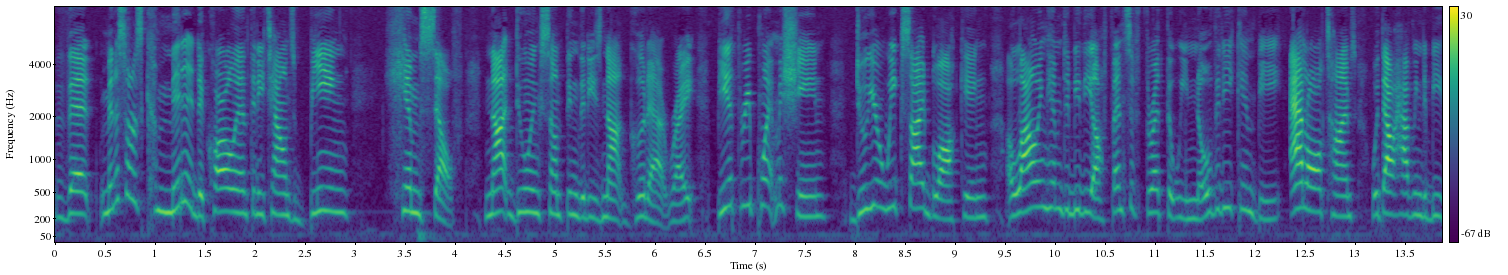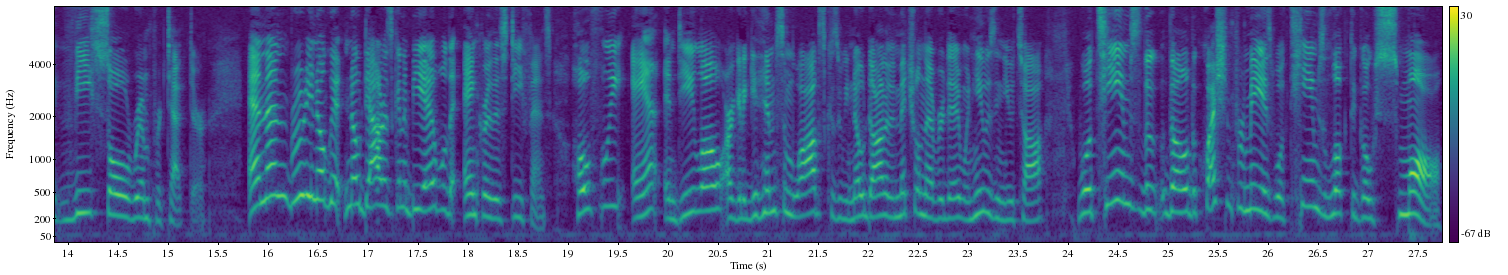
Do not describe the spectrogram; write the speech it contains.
that Minnesota's committed to Karl Anthony Towns being himself, not doing something that he's not good at, right? Be a three point machine, do your weak side blocking, allowing him to be the offensive threat that we know that he can be at all times without having to be the sole rim protector. And then Rudy, no, no doubt, is going to be able to anchor this defense. Hopefully, Ant and D'Lo are going to get him some lobs because we know Donovan Mitchell never did when he was in Utah. Will teams, though, the question for me is, will teams look to go small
